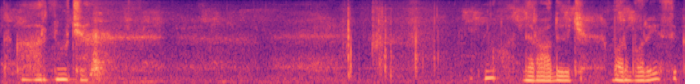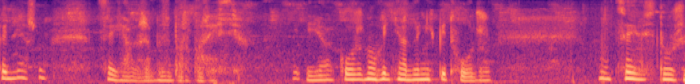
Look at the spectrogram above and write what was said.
така гарнюча. Ну, не радують барбариси, звісно. Це як же без барбарисів. Я кожного дня до них підходжу. Ну, Це ось теж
